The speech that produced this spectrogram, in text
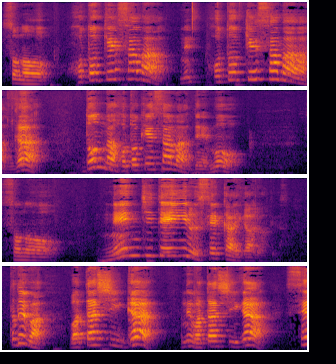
その仏様ね仏様がどんな仏様でもその念じている世界があるわけです。例えば私がね私が説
